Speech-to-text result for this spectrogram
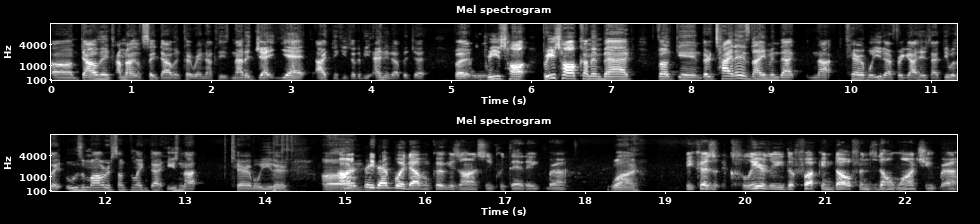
um, Dalvin. I'm not gonna say Dalvin Cook right now because he's not a Jet yet. I think he's gonna be ending up a Jet. But Mhm. Breece Hall, Breece Hall coming back. Fucking, their tight end is not even that not terrible either. I forgot his. I think it was like Uzomah or something like that. He's not terrible either. Um, honestly, that boy Dalvin Cook is honestly pathetic, bro. why? Because clearly the fucking Dolphins don't want you, bro.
